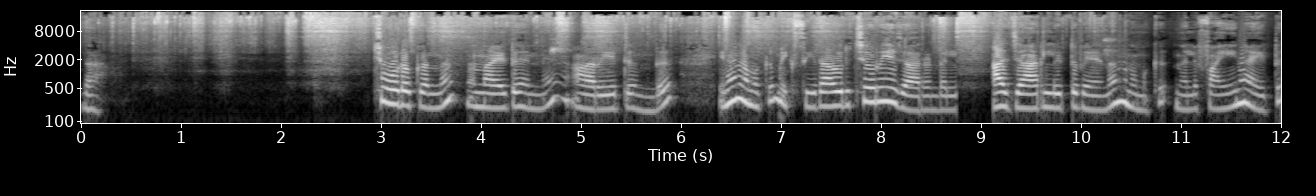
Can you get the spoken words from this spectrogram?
ഇതാ. ചൂടൊക്കെ ഒന്ന് നന്നായിട്ട് തന്നെ ആറിയിട്ടുണ്ട്. ഇനി നമുക്ക് മിക്സിയുടെ ആ ഒരു ചെറിയ ജാറുണ്ടല്ലോ ആ ജാറിലിട്ട് വേണം നമുക്ക് നല്ല ഫൈനായിട്ട്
